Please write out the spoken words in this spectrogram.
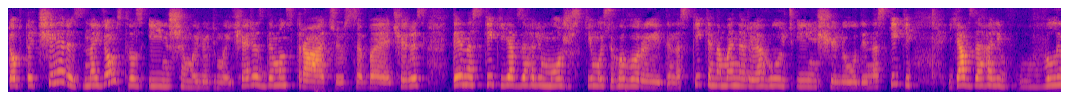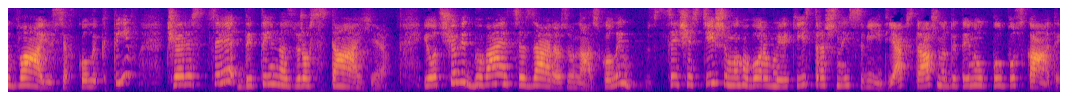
Тобто через знайомство з іншими людьми, через демонстрацію себе, через те, наскільки я взагалі можу з кимось говорити, наскільки на мене реагують інші люди, наскільки я взагалі вливаюся в колектив, через це дитина зростає. І от що відбувається зараз у нас, коли все частіше ми говоримо, який страшний світ, як страшно дитину випускати,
